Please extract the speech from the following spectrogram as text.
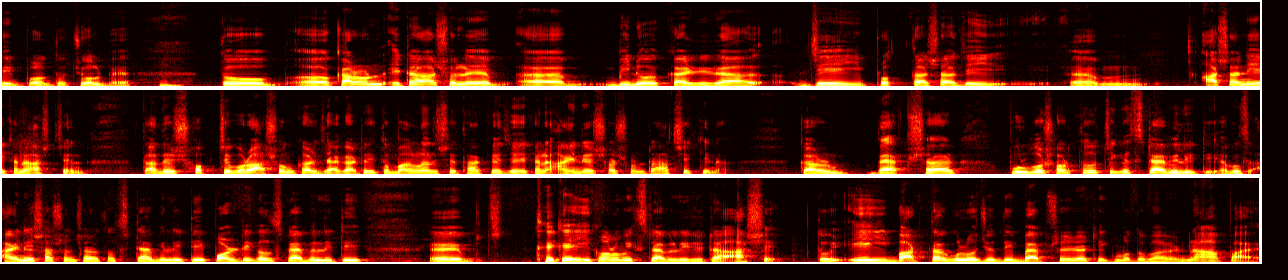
দিন পর্যন্ত চলবে। তো কারণ এটা আসলে বিনিয়োগকারীরা যেই প্রত্যাশা, যেই আশা নিয়ে এখানে আসছেন, তাদের সবচেয়ে বড় আশঙ্কার জায়গাটাই তো বাংলাদেশে থাকে যে এখানে আইনের শাসনটা আছে কি না কারণ ব্যবসার পূর্ব শর্ত হচ্ছে কি স্ট্যাবিলিটি এবং আইনের শাসন ছাড়া তো স্ট্যাবিলিটি পলিটিক্যাল স্ট্যাবিলিটি থেকেই ইকোনমিক স্ট্যাবিলিটিটা আসে। তো এই বার্তাগুলো যদি ব্যবসায়ীরা ঠিকমতোভাবে না পায়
